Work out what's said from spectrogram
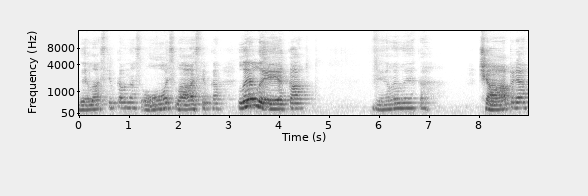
де ластівка в нас? Ось ластівка. Лелека. Де лелека? Чапля.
